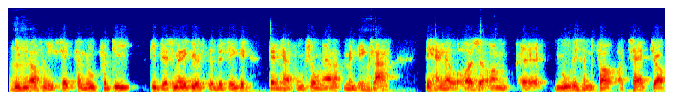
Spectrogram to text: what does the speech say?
mm. i den offentlige sektor nu, fordi de bliver simpelthen ikke løftet, hvis ikke den her funktion er der. Men det er mm. klart, det handler jo også om øh, muligheden for at tage et job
